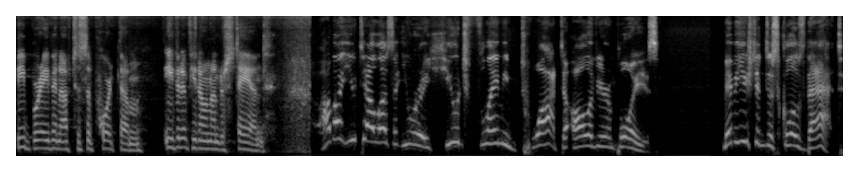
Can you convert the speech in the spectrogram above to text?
be brave enough to support them even if you don't understand. How about you tell us that you were a huge flaming twat to all of your employees? Maybe you should disclose that.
